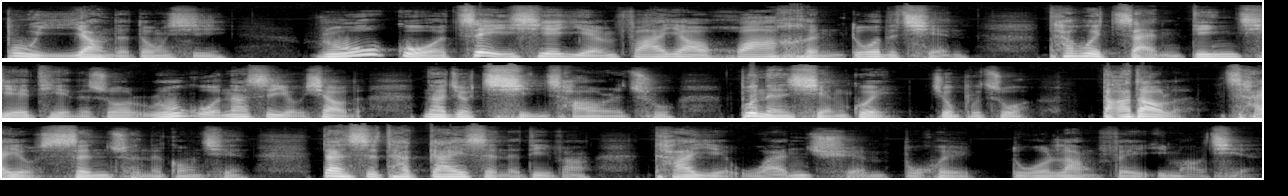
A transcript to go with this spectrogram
不一样的东西。如果这一些研发要花很多的钱，他会斩钉截铁的说：如果那是有效的，那就倾巢而出，不能嫌贵就不做，达到了才有生存的空间。但是他该省的地方，他也完全不会多浪费一毛钱。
